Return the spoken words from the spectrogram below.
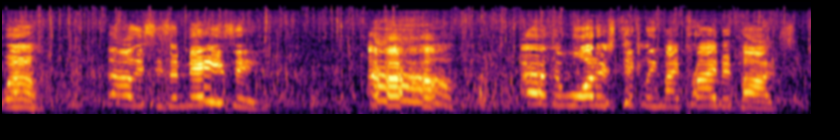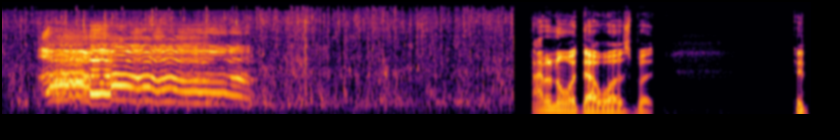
Whoa. Oh, this is amazing. Oh, oh the water's tickling my private parts. Oh! I don't know what that was, but it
